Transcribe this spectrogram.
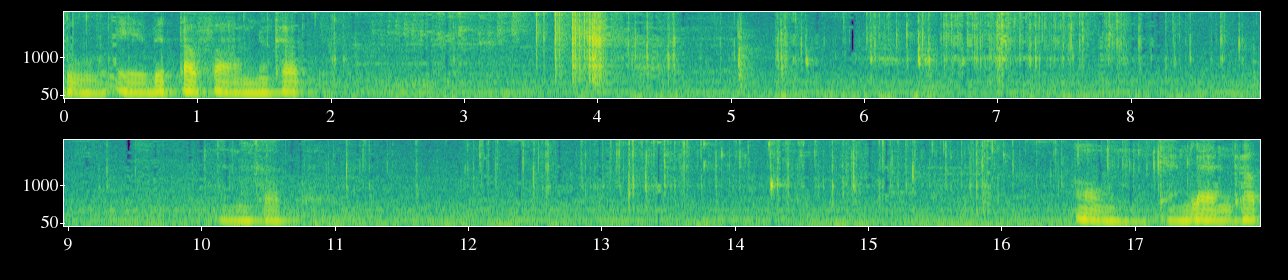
สู่เอเวต้าฟาร์มนะครับนนะครับอ๋อแข็งแรงครับ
